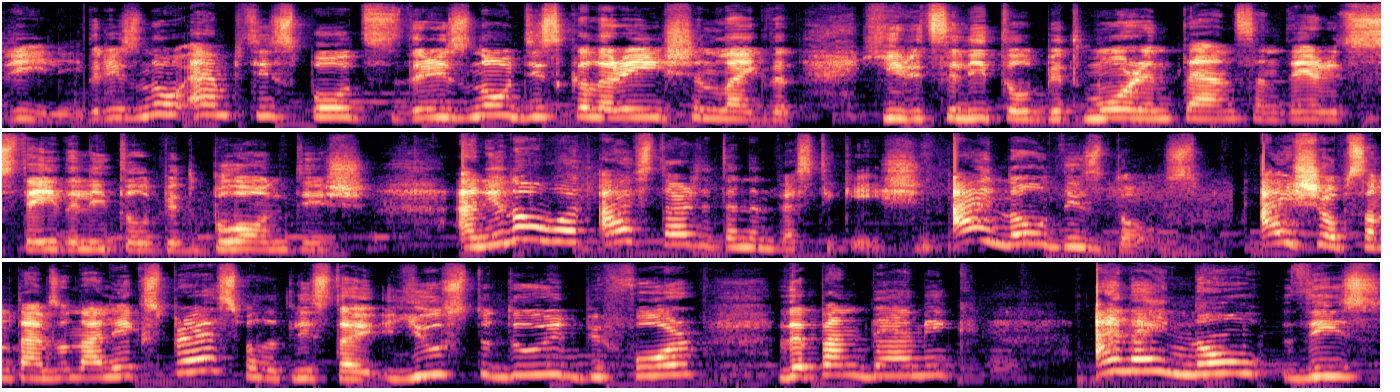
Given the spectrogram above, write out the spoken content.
really. There is no empty spots, there is no discoloration like that. Here it's a little bit more intense and there it stayed a little bit blondish. And you know what? I've started an investigation. I know these dolls. I shop sometimes on AliExpress, well at least I used to do it before the pandemic and I know these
